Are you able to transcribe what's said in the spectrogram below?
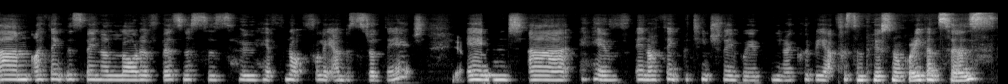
um, I think there's been a lot of businesses who have not fully understood that, yep. and uh, have, and I think potentially we, you know, could be up for some personal grievances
